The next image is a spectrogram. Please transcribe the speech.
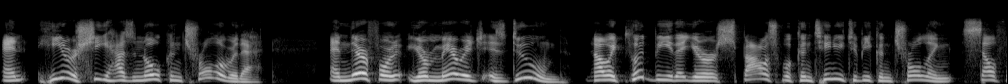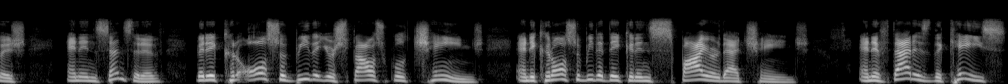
and he or she has no control over that. And therefore, your marriage is doomed. Now, it could be that your spouse will continue to be controlling, selfish, and insensitive, but it could also be that your spouse will change. And it could also be that they could inspire that change. And if that is the case,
